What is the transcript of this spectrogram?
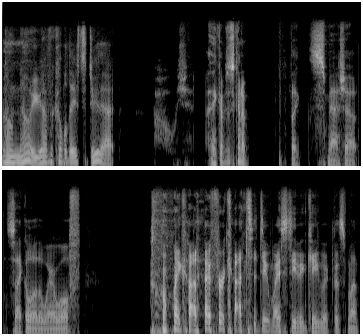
Oh no, you have a couple days to do that. Oh shit! I think I'm just gonna like smash out Cycle of the Werewolf. Oh my god! I forgot to do my Stephen King book this month.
